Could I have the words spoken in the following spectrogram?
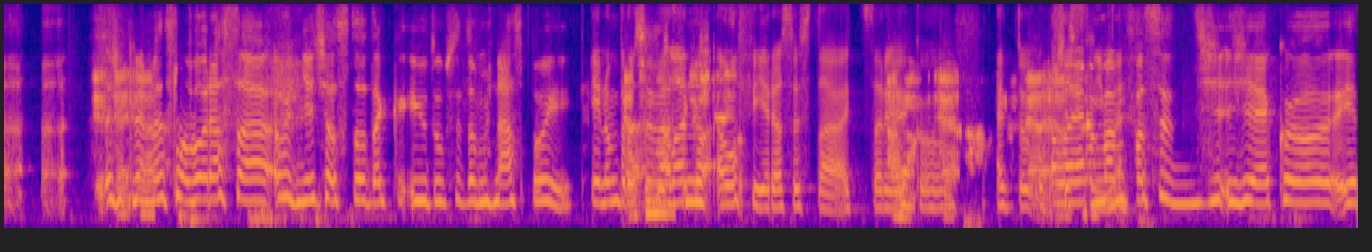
Já- řekneme slovo rasa hodně často, tak YouTube si to možná spojí. Jenom prosím vás vlastně- jako elfí rasista, ať tady Ano, jako, já- ať to já- Ale já mám pocit, že, že jako je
